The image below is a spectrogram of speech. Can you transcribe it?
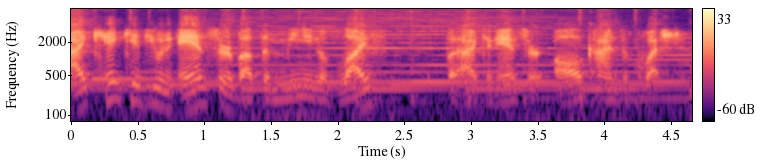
I can't give you an answer about the meaning of life, but I can answer all kinds of questions.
